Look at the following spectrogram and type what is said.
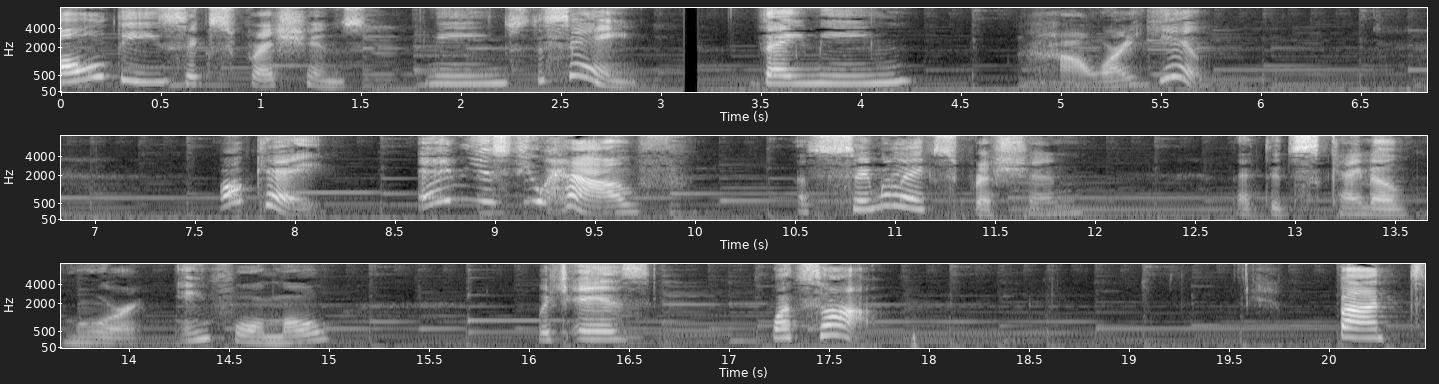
All these expressions means the same. They mean how are you? Okay, and you still have a similar expression that it's kind of more informal, which is what's up? But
